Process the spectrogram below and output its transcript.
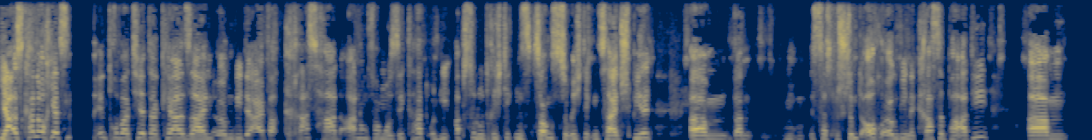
Ja, es kann auch jetzt ein introvertierter Kerl sein, irgendwie, der einfach krass hart Ahnung von Musik hat und die absolut richtigen Songs zur richtigen Zeit spielt. Ähm, dann ist das bestimmt auch irgendwie eine krasse Party. Ähm,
